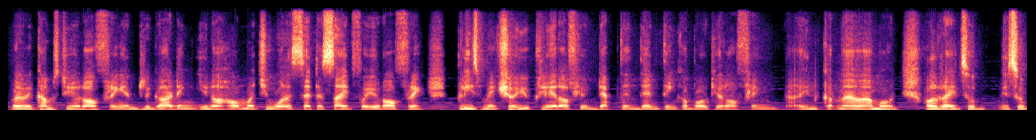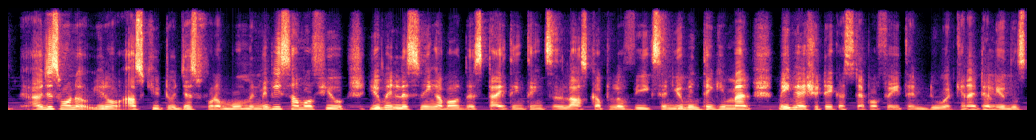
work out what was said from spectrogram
When it comes to your offering and regarding, you know, how much you want to set aside for your offering, please make sure you clear off your debt and then think about your offering uh, income uh, amount. All right. So, so I just want to, you know, ask you to just for a moment. Maybe some of you, you've been listening about this tithing things in the last couple of weeks, and you've been thinking, man, maybe I should take a step of faith and do it. Can I tell you this?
